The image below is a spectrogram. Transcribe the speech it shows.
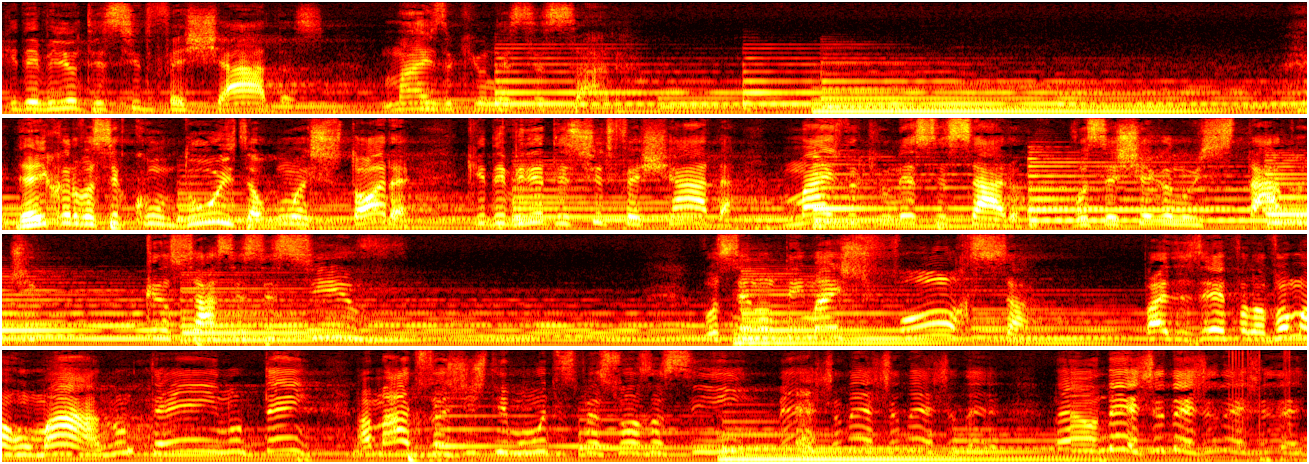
que deveriam ter sido fechadas mais do que o necessário. E aí, quando você conduz alguma história que deveria ter sido fechada mais do que o necessário, você chega no estado de cansaço excessivo. Você não tem mais força para dizer, falou, vamos arrumar. Não tem, não tem. Amados, existem muitas pessoas assim. Deixa, deixa, deixa, deixa. Não, deixa, deixa, deixa. deixa.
